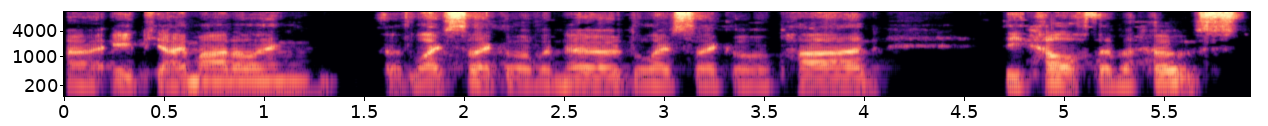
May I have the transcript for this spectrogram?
uh, API modeling, the lifecycle of a node, the lifecycle of a pod, the health of a host,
